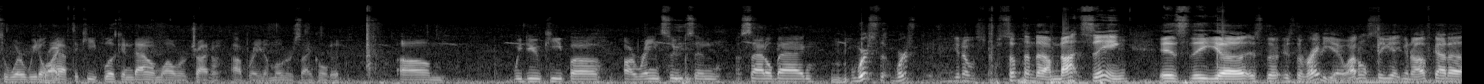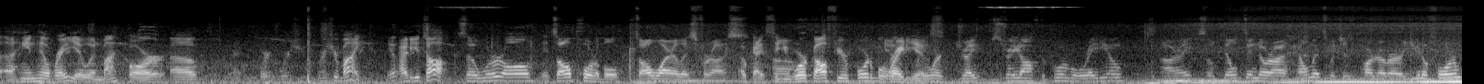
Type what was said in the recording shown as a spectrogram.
to where we don't Right. have to keep looking down while we're trying to operate a motorcycle. Um, we do keep uh, our rain suits in a saddlebag. Where's the where's the, you know something that I'm not seeing is the uh, is the is the radio. I don't see it. You know, I've got a, a handheld radio in my car. Uh, where, where's your, where's your mic? Yep. How do you talk? So we're all it's all portable. It's all wireless for us. Okay, so you Um, work off your portable Yep, radios. We work straight straight off the portable radio. All right, so built into our helmets, which is part of our uniform,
